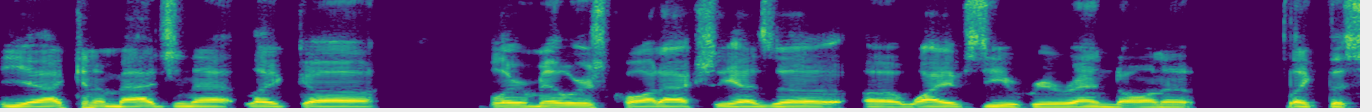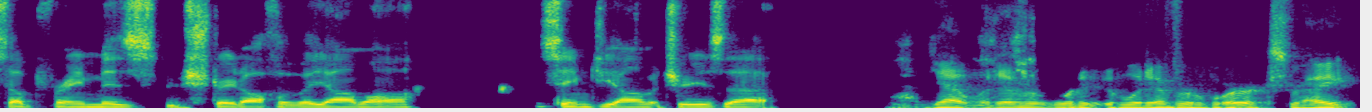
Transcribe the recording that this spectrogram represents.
Yeah, I can imagine that. Like uh, Blair Miller's quad actually has a, a YFZ rear end on it. Like the subframe is straight off of a Yamaha, same geometry as that. Yeah, whatever, whatever works, right?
